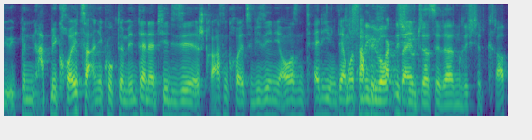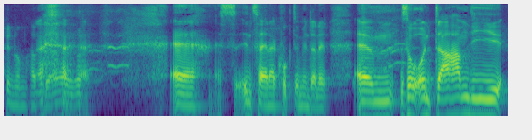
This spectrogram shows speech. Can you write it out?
ich bin, hab mir Kreuze angeguckt im Internet, hier diese Straßenkreuze, wie sehen die aus? Ein Teddy und der das muss fand ich überhaupt nicht sein. gut, dass ihr da ein richtiges Grab genommen habt. Ja, also. äh, Insider guckt im Internet. Ähm, so, und da haben die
